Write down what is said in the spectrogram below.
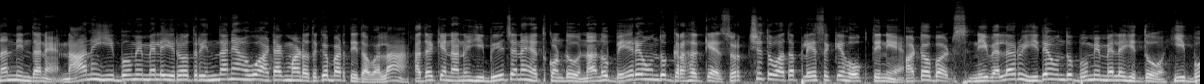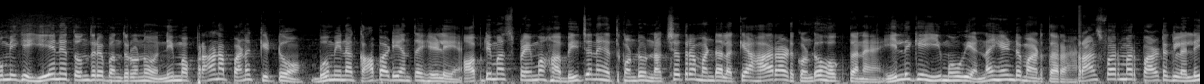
ನನ್ನಿಂದಾನೆ. ನಾನು ಈ ಭೂಮಿ ಮೇಲೆ ಇರೋದ್ರಿಂದಾನೇ ಅವು ಅಟ್ಯಾಕ್ ಮಾಡೋದಕ್ಕೆ ಬರ್ತಿದಾವಲ್ಲ? ಅದಕ್ಕೆ ನಾನು ಈ ಬೀಜನ ಎತ್ಕೊಂಡು, ನಾನು ಬೇರೆ ಒಂದು ಗ್ರಹಕ್ಕೆ, ಸುರಕ್ಷಿತವಾದ ಪ್ಲೇಸಕ್ಕೆ ಹೋಗ್ತೀನಿ. ಆಟೋಬರ್ಟ್ಸ್ ನೀವೆಲ್ಲರೂ ಇದೇ ಒಂದು ಭೂಮಿ ಮೇಲೆ ಇದ್ದು, ಈ ಭೂಮಿಗೆ ಏನೇ ತೊಂದರೆ ಬಂದ್ರು ನಿಮ್ಮ ಪ್ರಾಣ ಪಣಕ್ಕಿಟ್ಟು ಭೂಮಿನ ಕಾಪಾಡಿ ಅಂತ ಹೇಳಿ. ಆಪ್ಟಿಮಸ್ ಪ್ರೇಮ ಆ ಬೀಜನ ಎತ್ಕೊಂಡು ನಕ್ಷತ್ರ ಮಂಡಲಕ್ಕೆ ಹಾರಾಡ್ಕೊಂಡು ಹೋಗ್ತಾನೆ. ಇಲ್ಲಿಗೆ ಈ ಮೂವಿಯನ್ನ ಹೆಂಡ್ ಮಾಡ್ತಾರ. ಟ್ರಾನ್ಸ್ಫಾರ್ಮರ್ ಪಾರ್ಟ್ಗಳಲ್ಲಿ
